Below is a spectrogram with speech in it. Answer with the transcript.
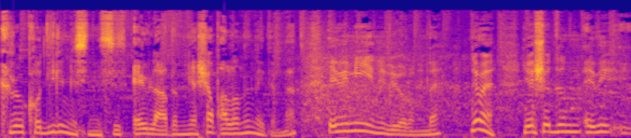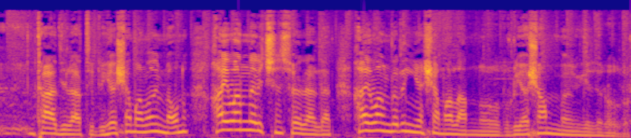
Krokodil misiniz siz evladım yaşam alanı nedir lan? Evimi yeniliyorum de. Değil mi? Yaşadığım evi tadilat ediyor. Yaşam alanı onu hayvanlar için söylerler. Hayvanların yaşam alanları olur. Yaşam bölgeleri olur.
